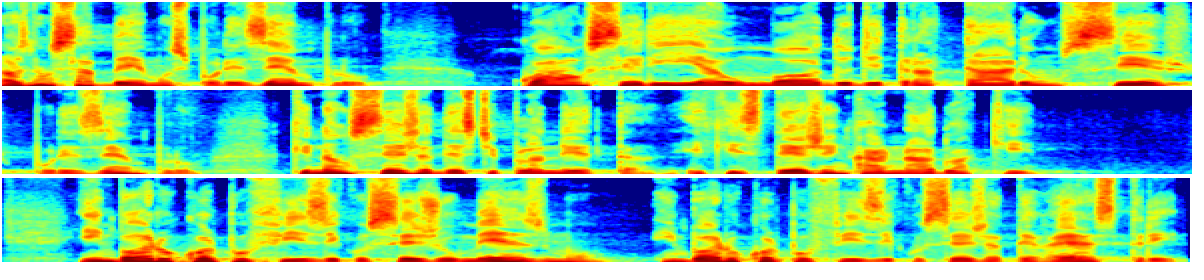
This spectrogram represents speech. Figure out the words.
Nós não sabemos, por exemplo, qual seria o modo de tratar um ser, por exemplo, que não seja deste planeta e que esteja encarnado aqui. Embora o corpo físico seja o mesmo, embora o corpo físico seja terrestre,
